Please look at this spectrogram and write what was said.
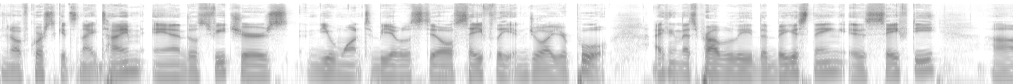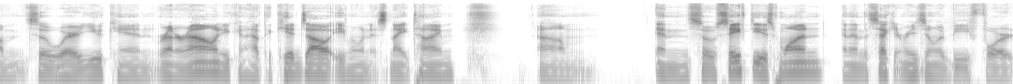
you know, of course, it gets nighttime, and those features you want to be able to still safely enjoy your pool. I think that's probably the biggest thing is safety. Um, so where you can run around, you can have the kids out even when it's nighttime. Um, and so safety is one, and then the second reason would be for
